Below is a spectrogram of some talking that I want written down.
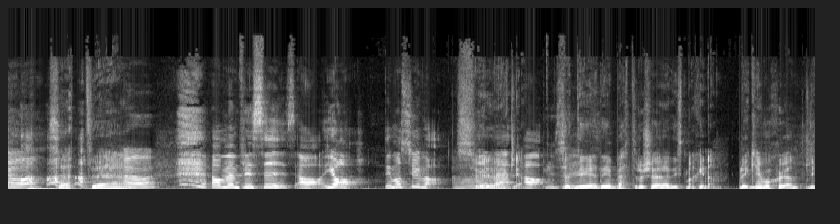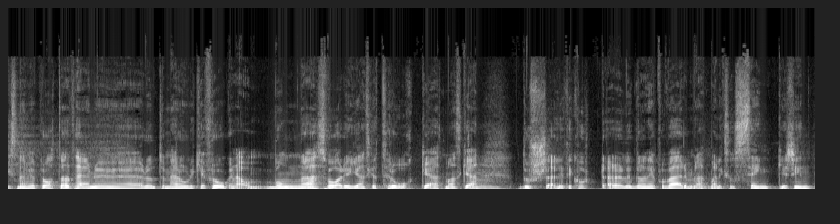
Ja. Så att, eh, ja. Ja, men precis. Ja, ja det måste ju vara. så är det verkligen. Ja. Så det, det är bättre att köra diskmaskinen. Det kan ju vara skönt liksom, när vi har pratat här nu eh, runt de här olika frågorna. Och många svar är ganska tråkiga. Att man ska Mm. duscha lite kortare eller dra ner på värmen. Att man liksom sänker sin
